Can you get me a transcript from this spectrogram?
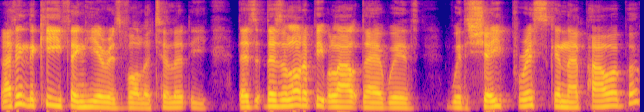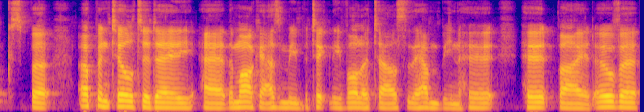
and I think the key thing here is volatility. There's there's a lot of people out there with with shape risk in their power books, but up until today, uh, the market hasn't been particularly volatile, so they haven't been hurt hurt by it. Over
